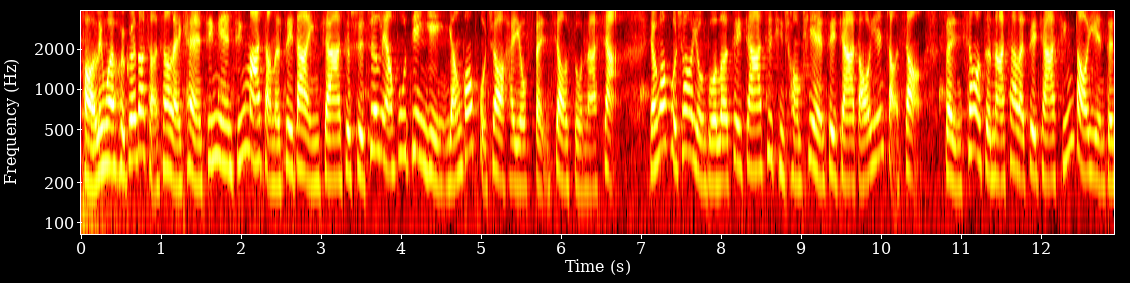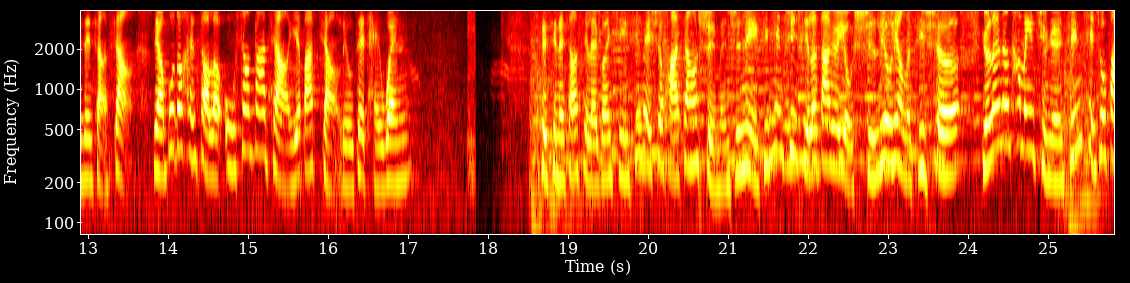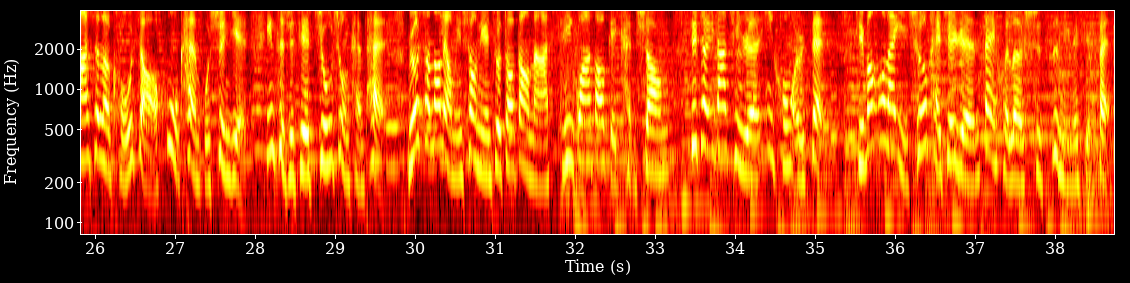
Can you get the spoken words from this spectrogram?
好，另外回归到奖项来看，今年金马奖的最大赢家就是这两部电影《阳光普照》还有《粉笑》所拿下。《阳光普照》勇夺了最佳剧情长片、最佳导演奖项，《粉笑》则拿下了最佳新导演等等奖项，两部都横扫了五项大奖，也把奖留在台湾。最新的消息来关心新北市华江水门之内，今天聚集了大约有十六辆的机车。原来呢，他们一群人先前就发生了口角，互看不顺眼，因此直接纠正谈判。没有想到两名少年就遭到拿西瓜刀给砍伤，接着一大群人一哄而散。警方后来以车牌追人，带回了十四名的嫌犯。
